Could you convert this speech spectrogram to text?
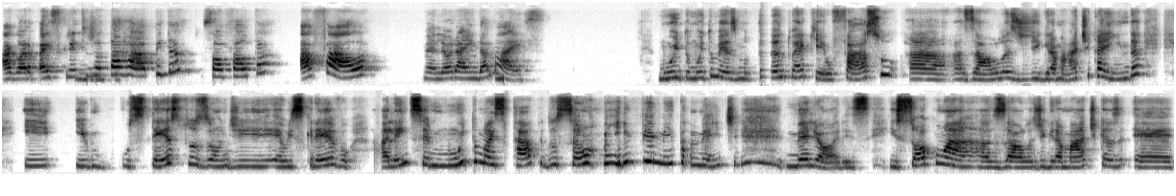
Agora, a escrita já está rápida, só falta a fala melhorar ainda mais. Muito, muito mesmo. Tanto é que eu faço a, as aulas de gramática ainda e, e os textos onde eu escrevo, além de ser muito mais rápidos, são infinitamente melhores. E só com a, as aulas de gramática é,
